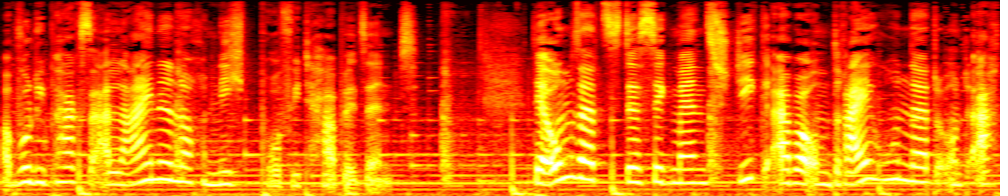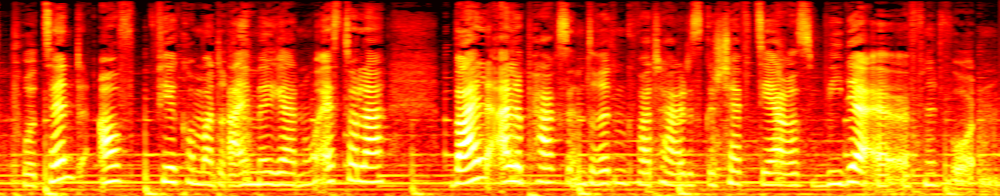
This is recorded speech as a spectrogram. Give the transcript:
obwohl die Parks alleine noch nicht profitabel sind. Der Umsatz des Segments stieg aber um 308 Prozent auf 4,3 Milliarden US-Dollar, weil alle Parks im dritten Quartal des Geschäftsjahres wieder eröffnet wurden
